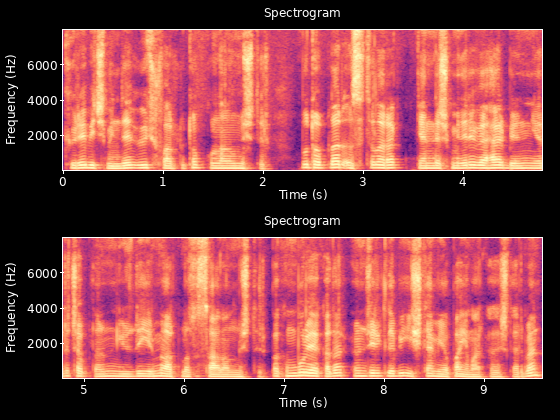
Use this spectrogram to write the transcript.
küre biçiminde 3 farklı top kullanılmıştır. Bu toplar ısıtılarak genleşmeleri ve her birinin yarıçaplarının %20 artması sağlanmıştır. Bakın buraya kadar öncelikle bir işlem yapayım arkadaşlar ben.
